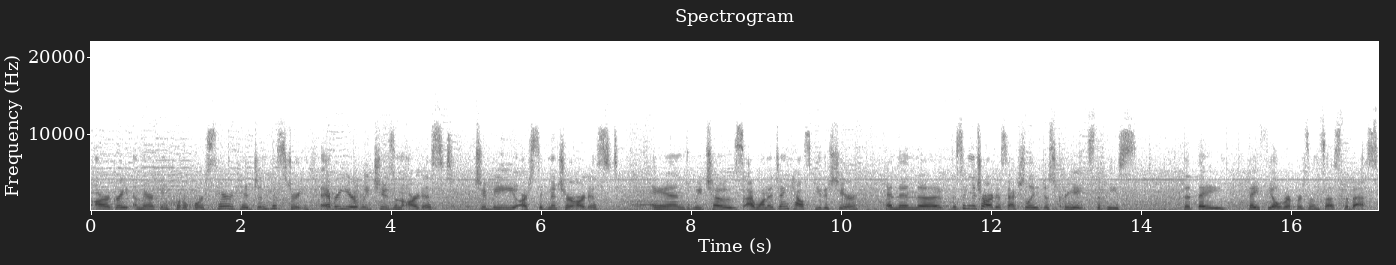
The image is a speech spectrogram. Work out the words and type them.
our great American quarter horse heritage and history. Every year we choose an artist to be our signature artist and we chose Iwona Jankowski this year and then the, the signature artist actually just creates the piece that they, they feel represents us the best.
